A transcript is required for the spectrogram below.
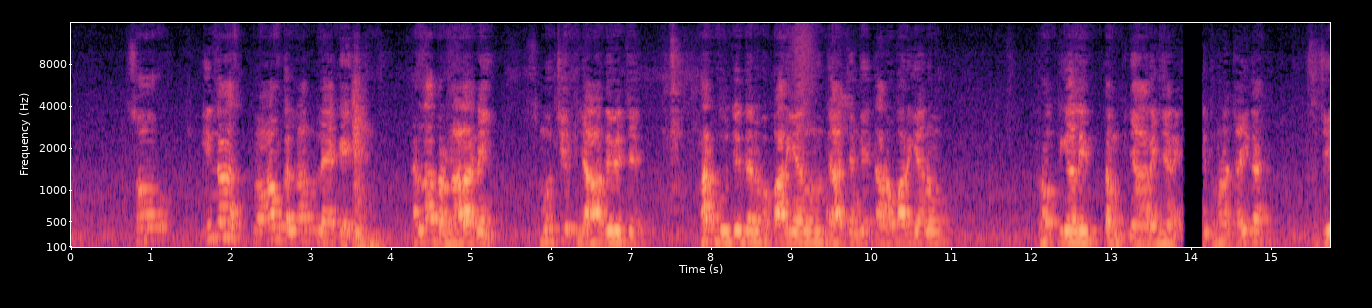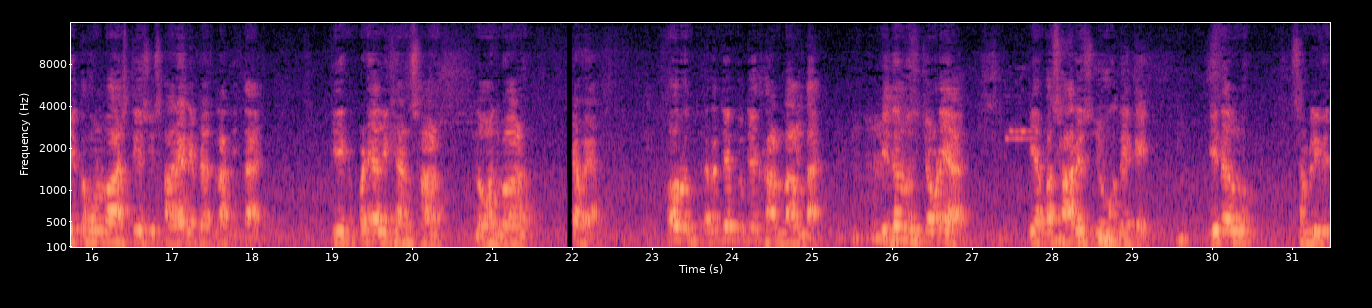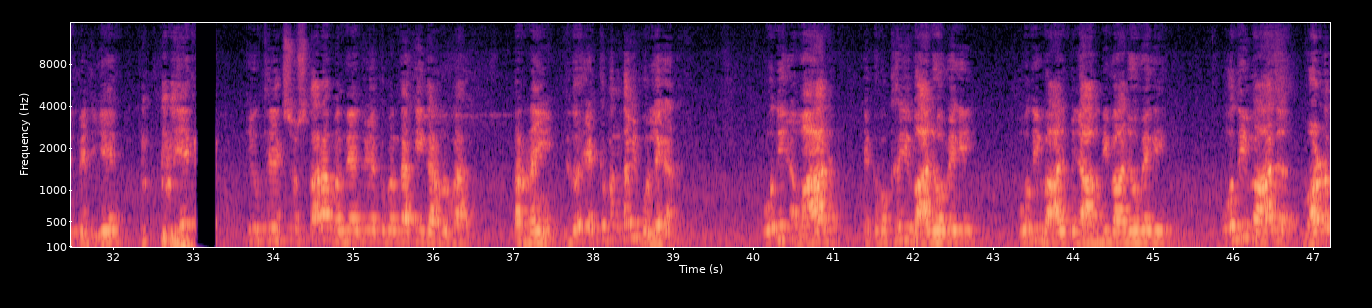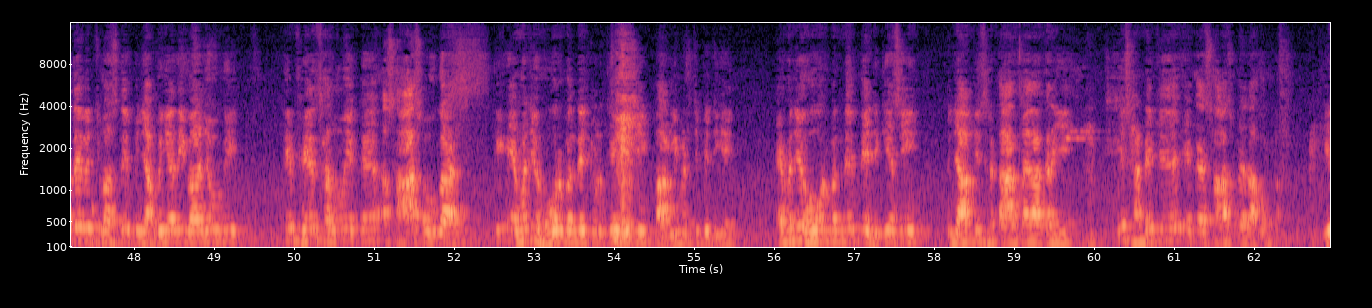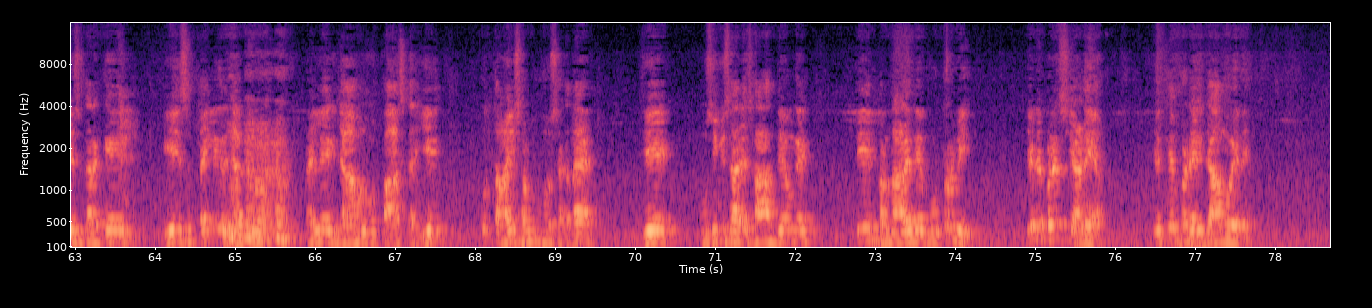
ਸੋ ਇਹਨਾਂ ਤਮਾਮ ਗੱਲਾਂ ਨੂੰ ਲੈ ਕੇ ਕੱਲਾ ਬਰਨਾਲਾ ਨਹੀਂ, ਸਮੁੱਚੇ ਪੰਜਾਬ ਦੇ ਵਿੱਚ ਹਰ ਦੂਜੇ ਦਿਨ ਵਪਾਰੀਆਂ ਨੂੰ ਜਾਂ ਚੰਗੇ ਕਾਰੋਬਾਰੀਆਂ ਨੂੰ ਫਰੋਤੀਆਂ ਲਈ ਧਮਕੀਆਂ ਆ ਰਹੀਆਂ ਨੇ। ਸੁਚੇਤ ਹੋਣਾ ਚਾਹੀਦਾ ਸੁਚੇਤ ਹੋਣ ਵਾਸਤੇ ਅਸੀਂ ਸਾਰਿਆਂ ਨੇ ਫੈਸਲਾ ਕੀਤਾ ਹੈ ਕਿ ਇੱਕ ਪੜ੍ਹਿਆ ਲਿਖਿਆ ਇਨਸਾਨ, ਨੌਜਵਾਨ ਹੋਇਆ ਔਰ ਰੱਜੇ ਪੁੱਜੇ ਖਾਨਦਾਨ ਦਾ ਇਹਨਾਂ ਨੂੰ ਅਸੀਂ ਚਾਹੁੰਦੇ ਆ ਕਿ ਆਪਾਂ ਸਾਰੇ ਸਹਿਯੋਗ ਦੇ ਕੇ ਇਹਨਾਂ ਨੂੰ ਅਸੈਂਬਲੀ ਵਿੱਚ ਭੇਜੀਏ। ਇਹ ਕਿ ਉੱਥੇ 117 ਬੰਦਿਆਂ ਚੋਂ ਇੱਕ ਬੰਦਾ ਕੀ ਕਰ ਲੂਗਾ ਪਰ ਨਹੀਂ ਜਦੋਂ ਇੱਕ ਬੰਦਾ ਵੀ ਬੋਲੇਗਾ ਨਾ, ਉਹਦੀ ਆਵਾਜ਼ ਇੱਕ ਵੱਖਰੀ ਆਵਾਜ਼ ਹੋਵੇਗੀ ਉਹਦੀ ਆਵਾਜ਼ ਪੰਜਾਬ ਦੀ ਆਵਾਜ਼ ਹੋਵੇਗੀ ਉਹਦੀ ਆਵਾਜ਼ ਵਰਲਡ ਦੇ ਵਿੱਚ ਵਸਦੇ ਪੰਜਾਬੀਆਂ ਦੀ ਆਵਾਜ਼ ਹੋਊਗੀ ਤੇ ਫਿਰ ਸਾਨੂੰ ਇੱਕ ਅਹਿਸਾਸ ਹੋਊਗਾ ਕਿ ਇਹੋ ਜਿਹੇ ਹੋਰ ਬੰਦੇ ਚੁਣ ਕੇ ਅਸੀਂ ਪਾਰਲੀਮੈਂਟ 'ਚ ਭੇਜੀਏ ਇਹੋ ਜਿਹੇ ਹੋਰ ਬੰਦੇ ਭੇਜ ਕੇ ਅਸੀਂ ਪੰਜਾਬ ਦੀ ਸਰਕਾਰ ਪੈਦਾ ਕਰੀਏ ਇਹ ਸਾਡੇ 'ਚ ਇੱਕ ਅਹਿਸਾਸ ਪੈਦਾ ਹੋਊਗਾ। ਇਸ ਕਰਕੇ ਇਸ ਪਹਿਲੇ ਰਿਜ਼ਲਟ ਨੂੰ, ਪਹਿਲੇ ਐਗਜ਼ਾਮ ਨੂੰ ਪਾਸ ਕਰੀਏ, ਉਹ ਤਾਂ ਹੀ ਸੰਭਵ ਹੋ ਸਕਦਾ ਹੈ। ਜੇ ਤੁਸੀਂ ਵੀ ਸਾਰੇ ਸਾਥ ਦਿਓਗੇ, ਤੇ ਬਰਨਾਲੇ ਦੇ ਵੋਟਰ ਵੀ, ਜਿਹੜੇ ਬੜੇ ਸਿਆਣੇ ਆ, ਇੱਥੇ ਬੜੇ ਐਗਜ਼ਾਮ ਹੋਏ ਨੇ,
